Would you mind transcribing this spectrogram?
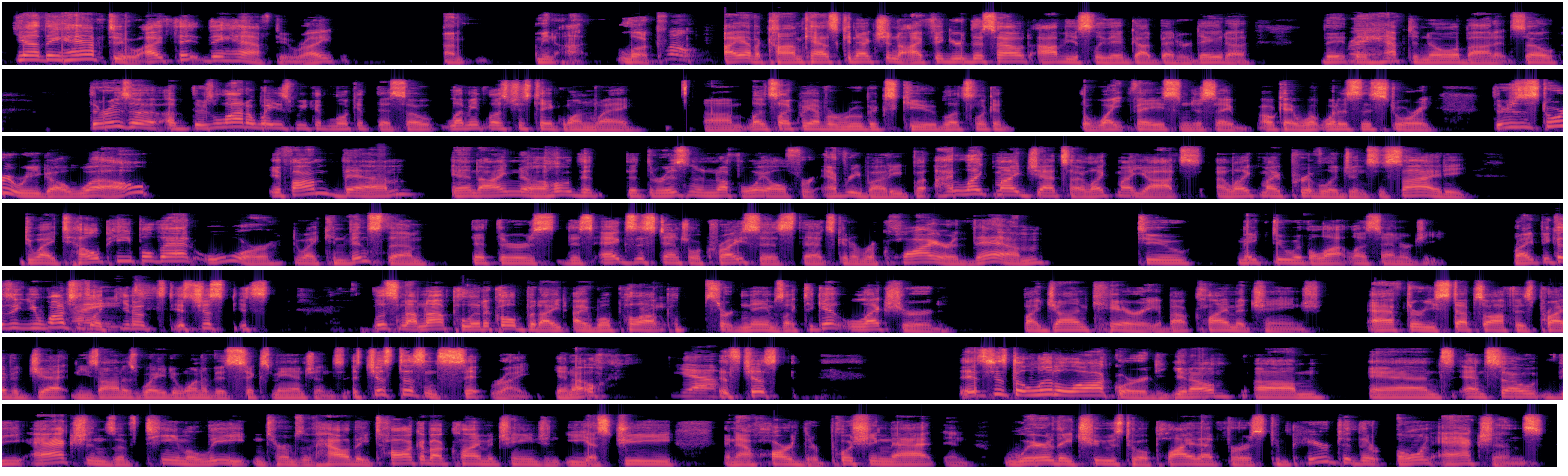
Yeah, they have to. I think they have to, right? Um, I mean, I, look, Well, I have a Comcast connection. I figured this out. Obviously, they've got better data. They they have to know about it. So there is a, a there's a lot of ways we could look at this. So let me let's just take one way. Um, let's like we have a Rubik's cube. Let's look at the white face and just say, okay, what what is this story? There's a story where you go, well, if I'm them and I know that that there isn't enough oil for everybody, but I like my jets, I like my yachts, I like my privilege in society. Do I tell people that or do I convince them that there's this existential crisis that's going to require them to make do with a lot less energy? Right? Because you watch it's like, you know, it's, it's just it's listen, I'm not political, but I I will pull out Right. p- certain names like to get lectured by John Kerry about climate change after he steps off his private jet and he's on his way to one of his six mansions. It just doesn't sit right, you know? yeah, It's just it's just a little awkward, you know? Um and and so the actions of Team Elite in terms of how they talk about climate change and ESG and how hard they're pushing that and where they choose to apply that first compared to their own actions,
